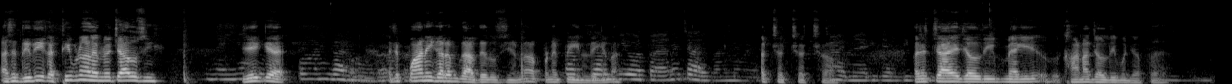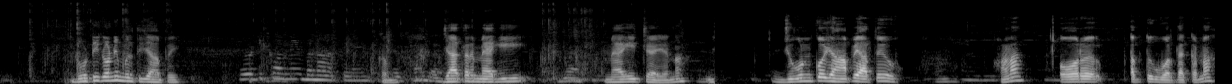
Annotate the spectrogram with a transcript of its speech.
ਅੱਛਾ ਦੀਦੀ ਇਕੱਠੀ ਬਣਾ ਲੈਂਦੇ ਹੋ ਚਾਹ ਤੁਸੀਂ नहीं ये क्या है? पानी गर्म होता ਅੱਛਾ ਪਾਣੀ ਗਰਮ ਕਰਦੇ ਤੁਸੀਂ ਨਾ ਆਪਣੇ ਪੀਣ ਲਈ ਹੈ ਨਾ जल्दी होता है ना चाय बनने में अच्छा अच्छा अच्छा चाय मैगी जल्दी अच्छा चाय जल्दी मैगी खाना जल्दी बन जाता है रोटी तो नहीं मिलती यहाँ पे रोटी कम ही बनाते हैं कम ज़्यादातर मैगी मैगी चाहिए ना जून को यहाँ पे आते हो है ना और अक्टूबर तक का ना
